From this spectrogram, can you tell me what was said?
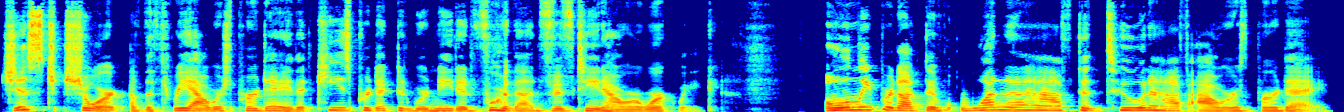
just short of the three hours per day that Keynes predicted were needed for that 15 hour work week. Only productive one and a half to two and a half hours per day.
